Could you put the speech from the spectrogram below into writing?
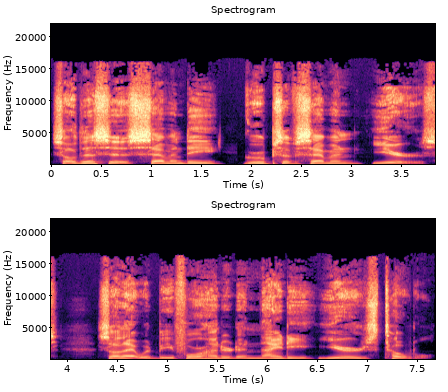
So this is 70 groups of seven years. So that would be 490 years total.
